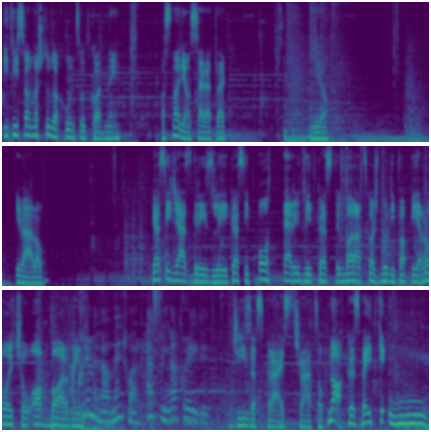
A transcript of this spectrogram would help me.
Itt viszont most tudok huncutkodni. Azt nagyon szeretek. Jó. Kiváló. Köszi Jazz Grizzly, köszi Potter, üdvít köztünk, barackos budipapír, rolcsó, abbarni. Jesus Christ, srácok. Na, közben itt ki... Uh,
